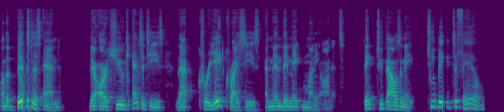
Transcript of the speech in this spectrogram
On the business end, there are huge entities that create crises and then they make money on it. Think 2008, too big to fail.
